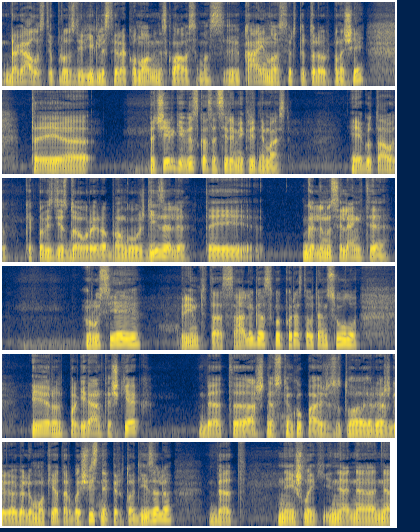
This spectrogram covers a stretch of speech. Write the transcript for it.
be galo stiprus dirgiklis, tai yra ekonominis klausimas, kainos ir taip toliau ir panašiai. Tai bet čia irgi viskas atsiremia į kritinį mąstymą. Jeigu tau, kaip pavyzdys, 2 eurai yra brangu už dizelį, tai gali nusilenkti Rusijai, priimti tas sąlygas, kurias tau ten siūlo ir pagyventi kažkiek, bet e, aš nesutinku, pavyzdžiui, su tuo ir aš galiu, galiu mokėti arba iš vis nepirkti to dizelio, bet neišlaiky, ne, ne, ne,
